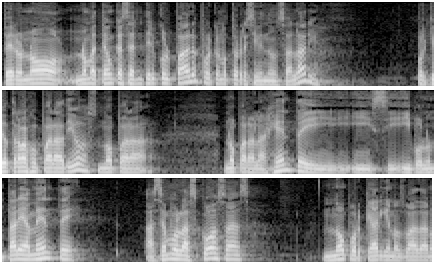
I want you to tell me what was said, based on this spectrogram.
pero no, no me tengo que sentir culpable porque no estoy recibiendo un salario, porque yo trabajo para Dios, no para, no para la gente, y, y, si, voluntariamente hacemos las cosas no porque alguien nos va a dar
